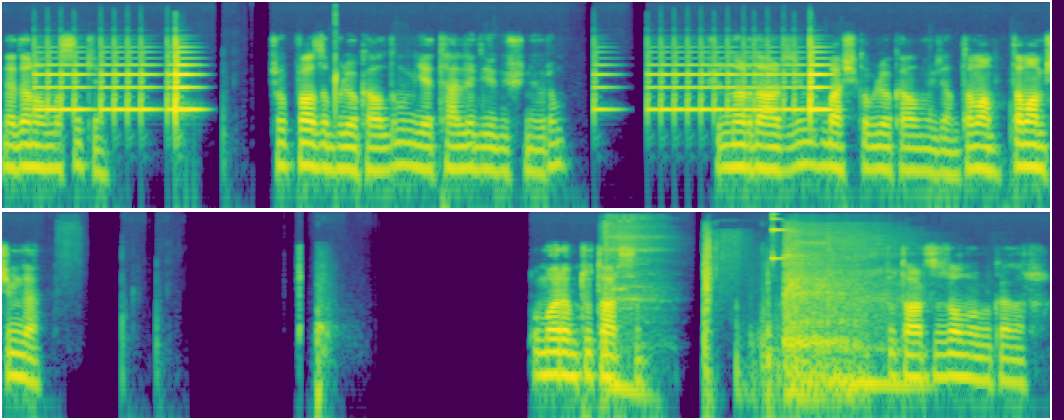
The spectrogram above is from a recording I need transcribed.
Neden olmasın ki? Çok fazla blok aldım. Yeterli diye düşünüyorum. Şunları da harcayayım. Başka blok almayacağım. Tamam. Tamam şimdi. Umarım tutarsın. Tutarsız olma bu kadar.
